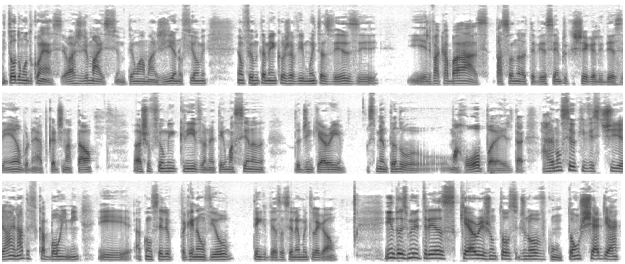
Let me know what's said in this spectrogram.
E todo mundo conhece. Eu acho demais esse filme. Tem uma magia no filme. É um filme também que eu já vi muitas vezes e, e ele vai acabar passando na TV sempre que chega ali dezembro, na época de Natal. Eu acho o filme incrível, né? Tem uma cena do Jim Carrey cimentando uma roupa, ele tá, ah, eu não sei o que vestir, ah, nada fica bom em mim. E aconselho para quem não viu, tem que ver essa cena é muito legal. Em 2003, Carrie juntou-se de novo com Tom Shadyac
